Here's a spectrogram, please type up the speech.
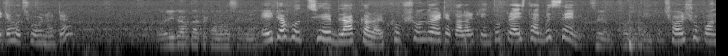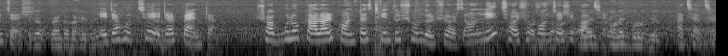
এটা হচ্ছে ওড়নাটা। এইটা হচ্ছে ব্ল্যাক কালার খুব সুন্দর একটা কালার কিন্তু প্রাইস থাকবে সেম ছয়শো পঞ্চাশ। এটা হচ্ছে এটার প্যান্টটা। সবগুলো কালার কন্ট্রাস্ট কিন্তু সুন্দর শর্টস অনলি ছয়শো পঞ্চাশে পাচ্ছেন আচ্ছা আচ্ছা।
